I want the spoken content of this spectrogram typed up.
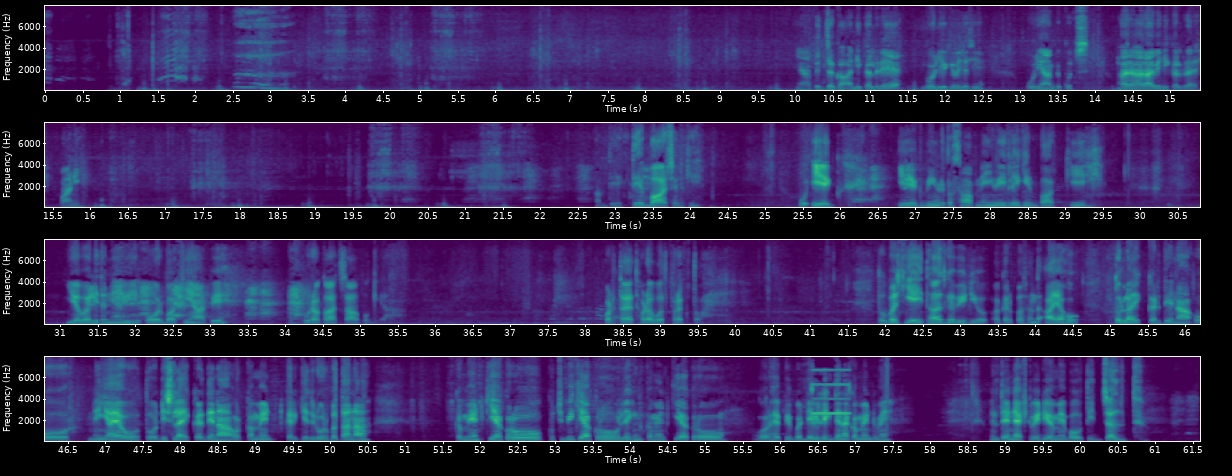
यहाँ पे जगह निकल रही है गोलियों की वजह से, और यहाँ पे कुछ हरा हरा भी निकल रहा है, पानी। अब देखते हैं बाहर चल के। वो एक एक भीड़ तो साफ़ नहीं हुई, लेकिन बाकी ये वाली तो नहीं हुई, और बाकी यहाँ पे पूरा कांच साफ़ हो गया। पड़ता है थोड़ा बहुत फ़र्क तो। तो बस यही था आज का वीडियो। अगर पसंद आया हो तो लाइक कर देना और नहीं आया हो तो डिसलाइक कर देना और कमेंट करके ज़रूर बताना। कमेंट किया करो, कुछ भी किया करो, लेकिन कमेंट किया करो और हैप्पी बर्थडे भी लिख देना कमेंट में। मिलते हैं नेक्स्ट वीडियो में, बहुत ही जल्द।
